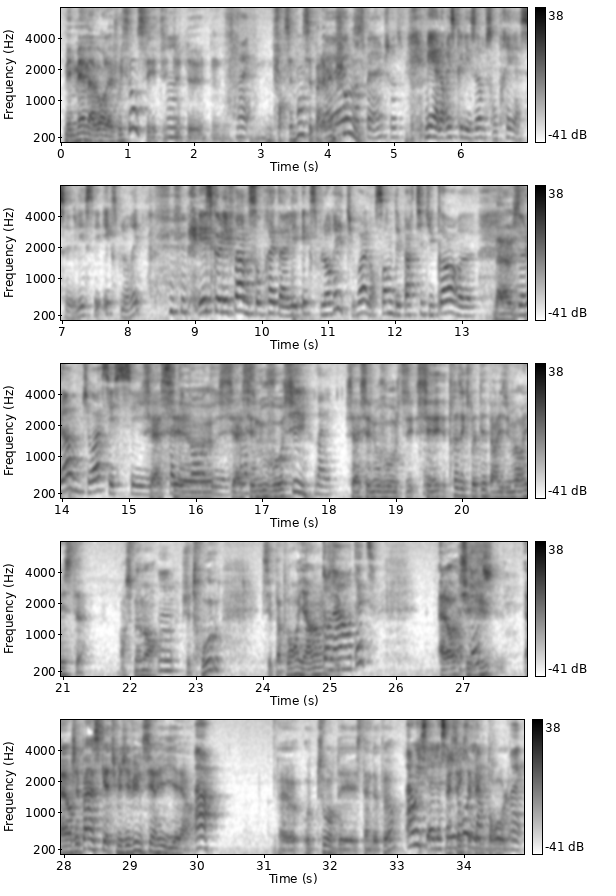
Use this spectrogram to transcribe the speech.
Mais même avant la jouissance, c'est de- Mm. de- de- Ouais. forcément, c'est pas la Ouais, même chose. pas la même chose. Mais alors, est-ce que les hommes sont prêts à se laisser explorer est-ce que les femmes sont prêtes à aller explorer, tu vois, l'ensemble des parties du corps euh, Bah, de l'homme, tu vois C'est assez, euh, des. assez nouveau aussi. Bah oui. C'est assez nouveau. C'est très exploité par les humoristes en ce moment, Mm. je trouve. C'est pas pour rien. T'en as un en tête? Alors j'ai vu. Alors j'ai pas un sketch, mais j'ai vu une série hier Ah, euh, autour des stand-uppers. ah oui, la série qui drôle là. s'appelle Drôle. Ouais.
